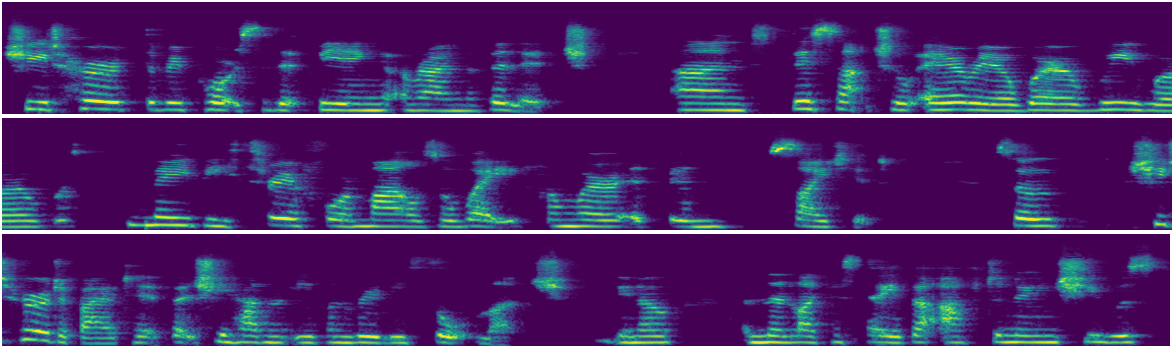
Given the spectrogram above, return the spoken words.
She'd heard the reports of it being around the village, and this actual area where we were was maybe three or four miles away from where it had been sighted. So she'd heard about it, but she hadn't even really thought much, you know. And then, like I say, that afternoon she was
